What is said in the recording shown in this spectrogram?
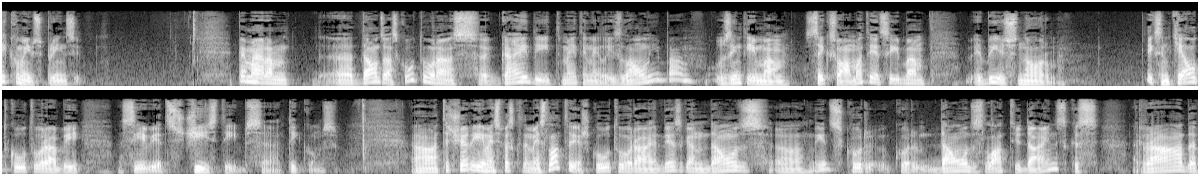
likumības principu. Piemēram, daudzās kultūrās gaidīt meitenei līdz laulībām, uz intīmām seksuālām attiecībām ir bijusi norma. Teiksim, ķeltu kultūrā bija sievietes šķīstības tikums. Taču arī, ja mēs paskatāmies latviešu kultūrā, ir diezgan daudz uh, lietas, kur, kur daudzas latviešu dainas, kas rāda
